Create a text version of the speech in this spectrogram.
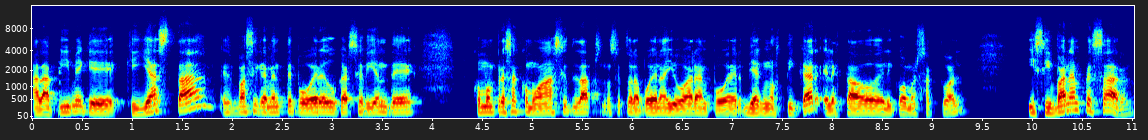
a la pyme que, que, ya está, es básicamente poder educarse bien de cómo empresas como Acid Labs, ¿no es cierto?, la pueden ayudar a poder diagnosticar el estado del e-commerce actual. Y si van a empezar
